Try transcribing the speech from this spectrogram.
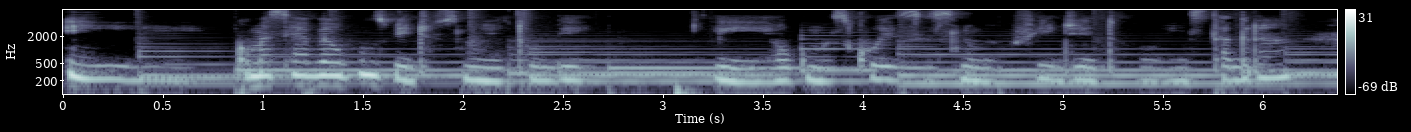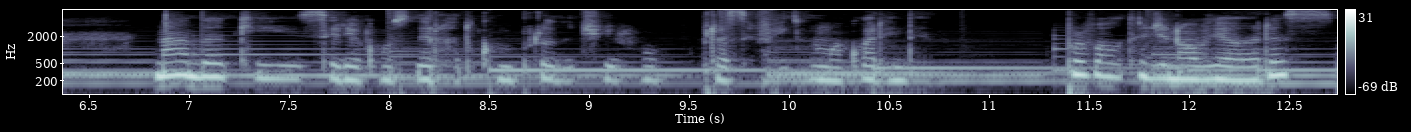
e comecei a ver alguns vídeos no YouTube e algumas coisas no meu feed do Instagram, nada que seria considerado como produtivo para ser feito numa quarentena. Por volta de 9 horas,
